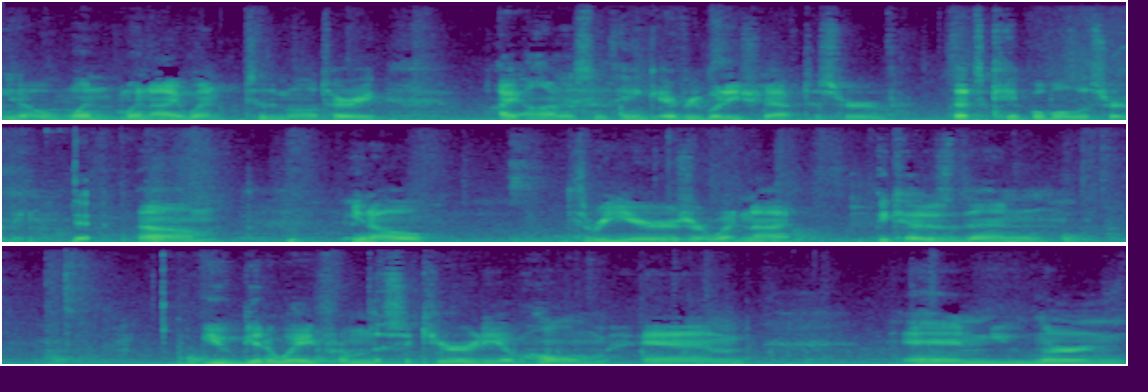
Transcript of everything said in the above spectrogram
you know, when, when I went to the military, I honestly think everybody should have to serve that's capable of serving. yeah, um, you know, three years or whatnot, because then you get away from the security of home and and you learn,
